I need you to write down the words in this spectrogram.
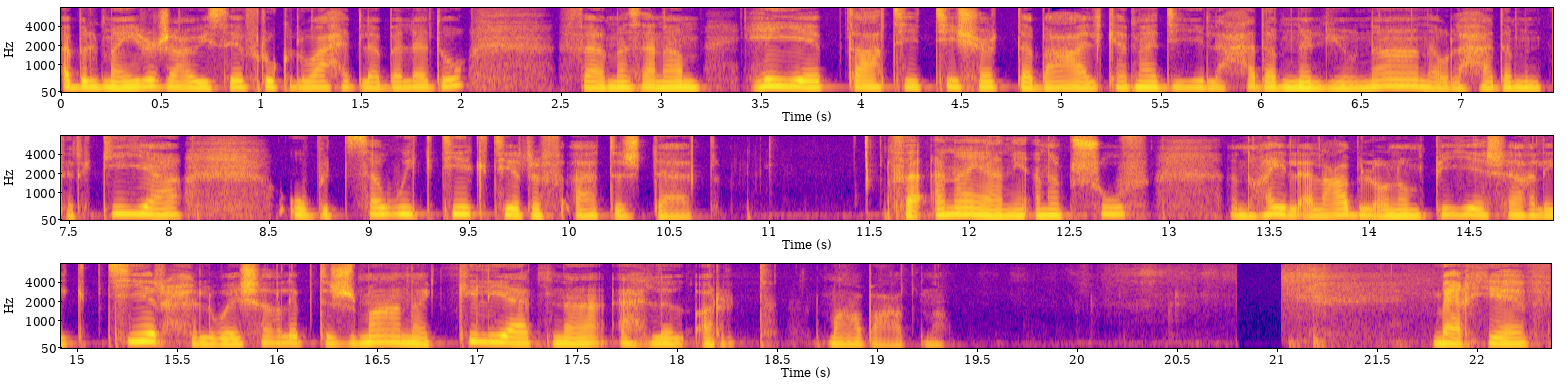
قبل ما يرجعوا يسافروا كل واحد لبلده. فمثلا هي بتعطي التيشيرت تبعها الكندي لحدا من اليونان أو لحدا من تركيا وبتسوي كتير كتير رفقات جداد. فأنا يعني أنا بشوف إنه هاي الألعاب الأولمبية شغلة كتير حلوة شغلة بتجمعنا كلياتنا أهل الأرض. مع بعضنا Marie-Ève,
